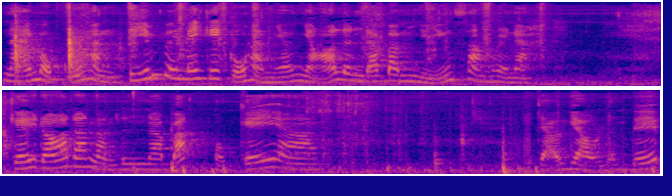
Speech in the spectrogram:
Nãy một củ hành tím với mấy cái củ hành nhỏ nhỏ, linh đã băm nhuyễn xong rồi nè. Cái đó đó là linh à, bắt một cái à, chảo dầu lên bếp.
